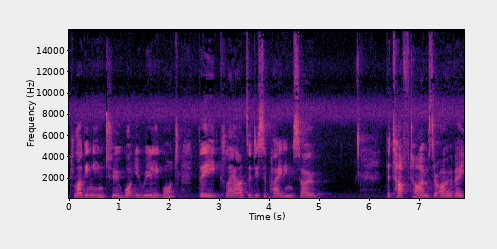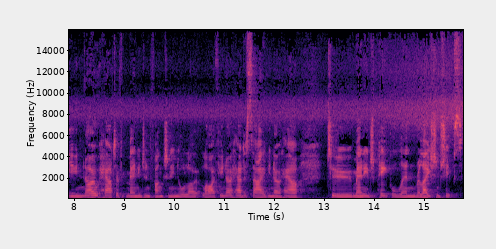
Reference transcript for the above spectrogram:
plugging into what you really want the clouds are dissipating, so the tough times are over. You know how to manage and function in your life. You know how to save. You know how to manage people and relationships.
